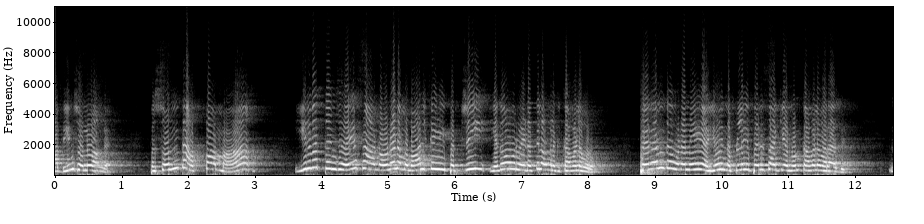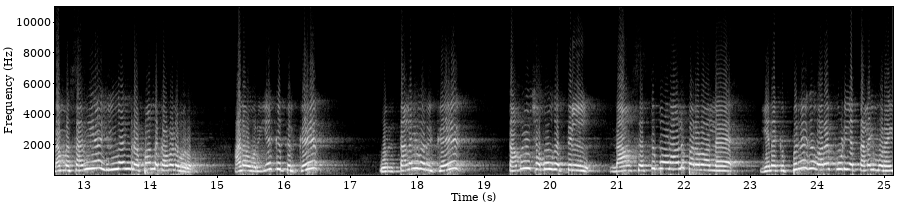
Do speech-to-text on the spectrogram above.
அப்படின்னு சொல்லுவாங்க. இப்ப சொந்த அப்பா அம்மா இருபத்தஞ்சு வயசு ஆனோட நம்ம வாழ்க்கையை பற்றி ஏதோ ஒரு இடத்துல அவங்களுக்கு கவலை வரும். பிறந்த உடனே ஐயோ இந்த பிள்ளைய பெருசாக்கிடணும்னு கவலை வராது. நம்ம சரியா இல்லைன்றப்ப அந்த கவலை வரும். ஆனா ஒரு இயக்கத்திற்கு ஒரு தலைவருக்கு தமிழ் சமூகத்தில் நான் செத்து போனாலும் பரவாயில்ல எனக்கு பிறகு வரக்கூடிய தலைமுறை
